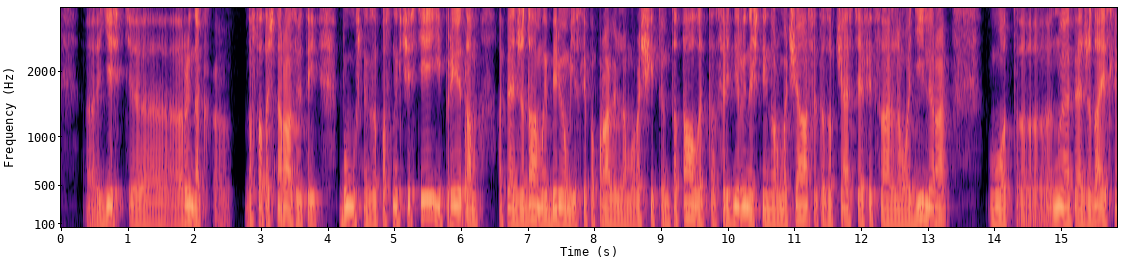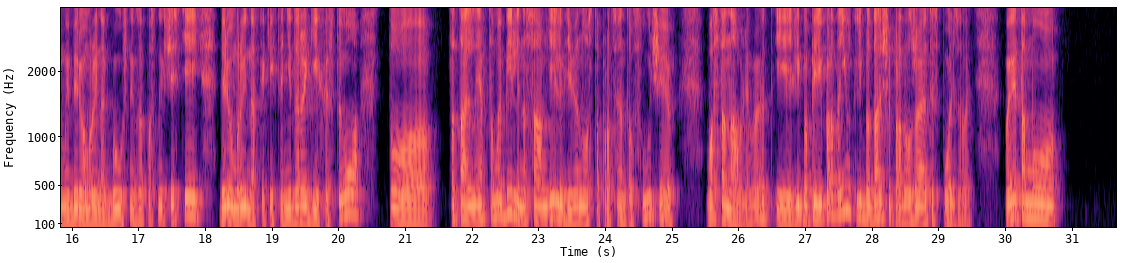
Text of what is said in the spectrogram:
есть э, рынок э, достаточно развитый бэушных запасных частей, и при этом, опять же, да, мы берем, если по-правильному рассчитываем тотал, это среднерыночный норма час, это запчасти официального дилера, вот. Э, ну и опять же, да, если мы берем рынок бэушных запасных частей, берем рынок каких-то недорогих СТО, то тотальные автомобили на самом деле в 90% случаев восстанавливают и либо перепродают, либо дальше продолжают использовать. Поэтому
